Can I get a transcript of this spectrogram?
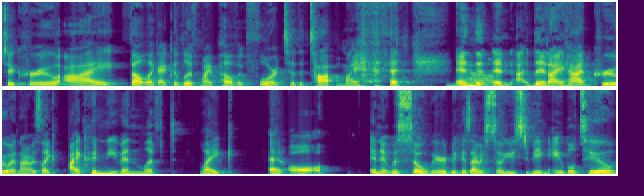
to crew, I felt like I could lift my pelvic floor to the top of my head. Yeah. And then and then I had crew and I was like, I couldn't even lift like at all. And it was so weird because I was so used to being able to.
